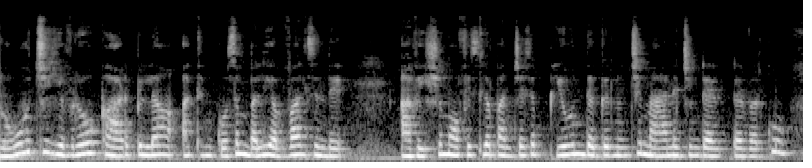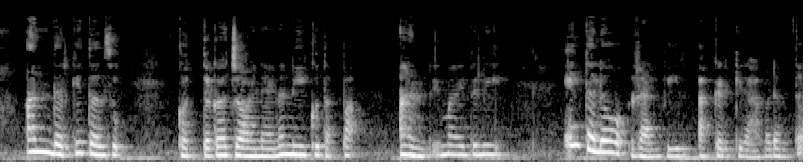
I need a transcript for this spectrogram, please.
రోజు ఎవరో ఒక ఆడపిల్ల అతని కోసం బలి అవ్వాల్సిందే. ఆ విషయం ఆఫీస్లో పనిచేసే ప్యూన్ దగ్గర నుంచి మేనేజింగ్ డైరెక్టర్ వరకు అందరికీ తెలుసు. కొత్తగా జాయిన్ అయిన నీకు తప్ప అంది మైథిలి. ఇంతలో రణ్వీర్ అక్కడికి రావడంతో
